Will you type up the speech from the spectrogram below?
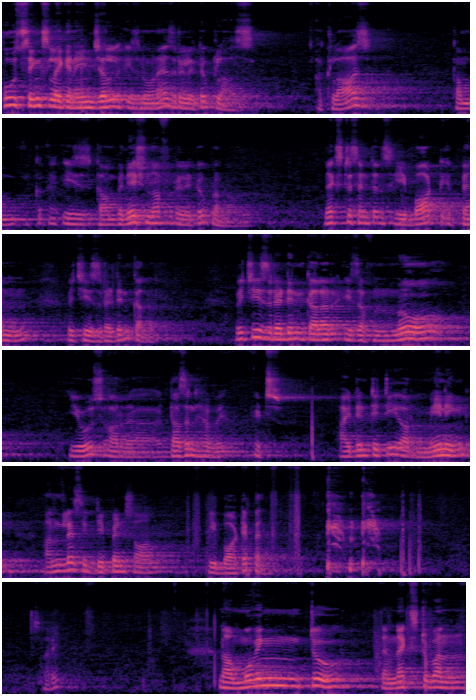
Who sings like an angel is known as relative clause. A clause com is combination of relative pronoun. Next sentence, he bought a pen which is red in color. Which is red in color is of no use or uh, doesn't have its identity or meaning unless it depends on he bought a pen. Sorry. Now moving to the next one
